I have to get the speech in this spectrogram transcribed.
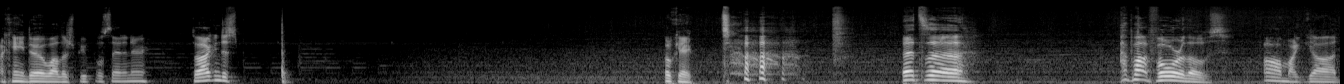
I can't do it while there's people standing there. So I can just... Okay. That's, uh... I bought four of those. Oh my god.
